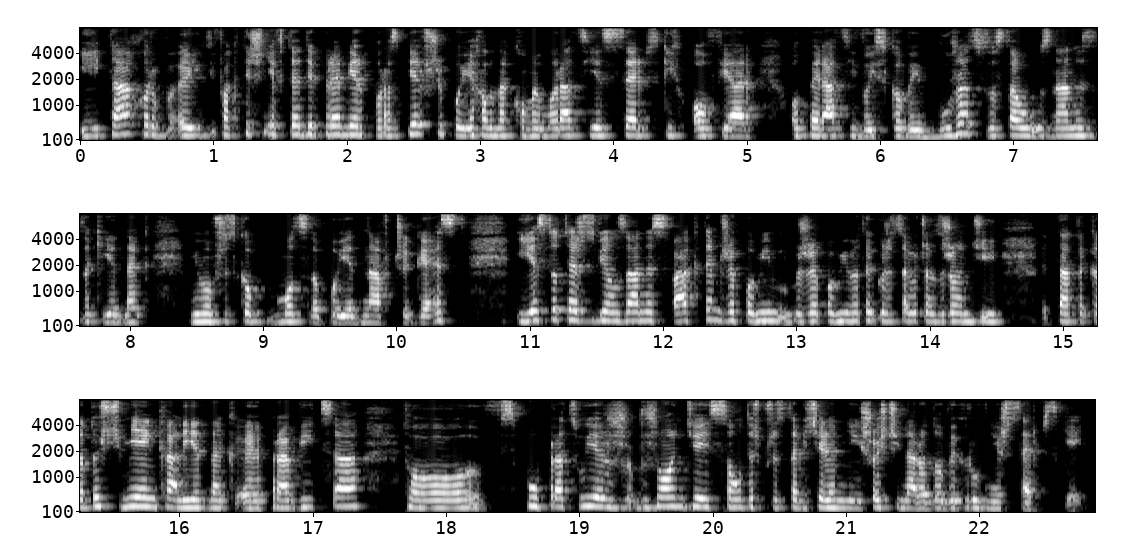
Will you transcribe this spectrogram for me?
I ta, faktycznie wtedy premier po raz pierwszy pojechał na komemorację serbskich ofiar operacji wojskowej Burza, co zostało uznane za taki jednak mimo wszystko mocno pojednawczy gest. I jest to też związane z faktem, że pomimo, że pomimo tego, że cały czas rządzi ta taka dość miękka, ale jednak e, prawica, to współpracuje w rządzie, są też przedstawiciele mniejszości narodowych, również serbskiej.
